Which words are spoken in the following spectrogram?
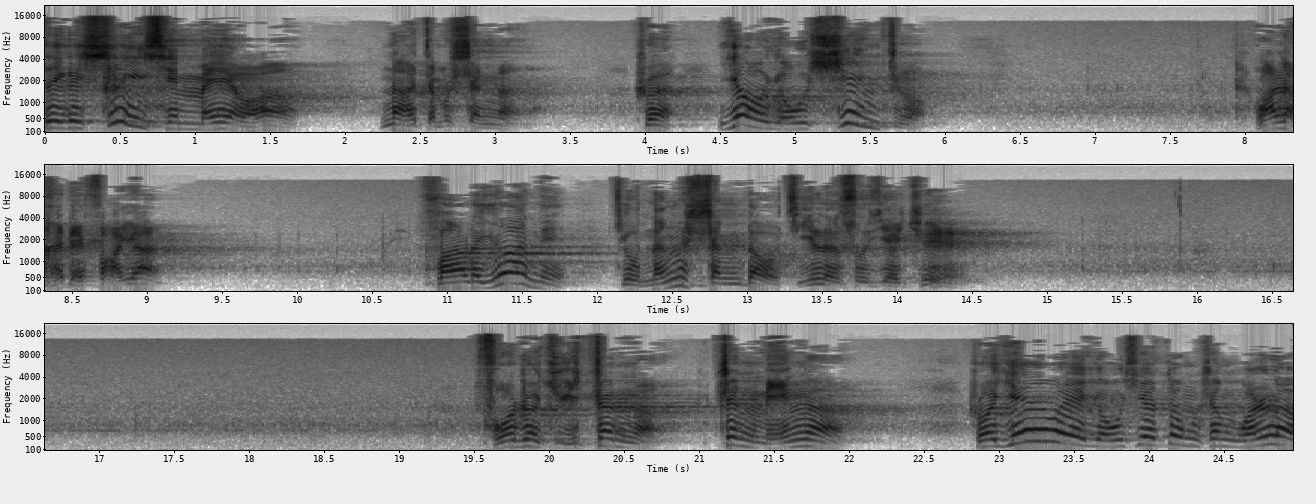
这个信心没有啊，那怎么生啊？说要有信者，完了还得发愿，发了愿呢，就能升到极乐世界去。佛这举证啊，证明啊，说因为有些众生闻了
